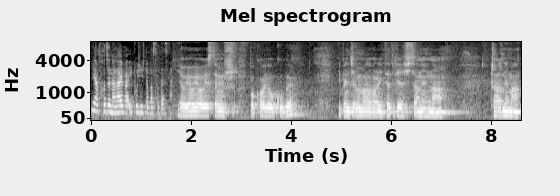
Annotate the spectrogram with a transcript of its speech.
ja wchodzę na live'a i później do Was odezwę. Jo, jo, jo, jestem już w pokoju Kuby i będziemy malowali te dwie ściany na czarny mat.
